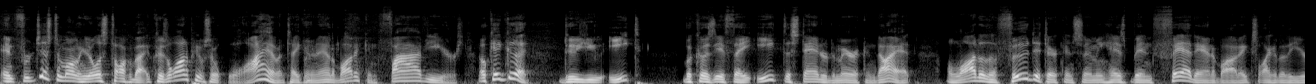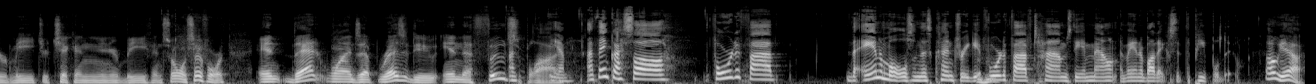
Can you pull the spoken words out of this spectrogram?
and for just a moment here, let's talk about it because a lot of people say, "Well, I haven't taken an antibiotic in five years." Okay, good. Do you eat? Because if they eat the standard American diet, a lot of the food that they're consuming has been fed antibiotics, like your meat, your chicken, and your beef, and so on and so forth, and that winds up residue in the food supply. Yeah, I think I saw four to five. The animals in this country get mm-hmm. four to five times the amount of antibiotics that the people do. Oh yeah,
